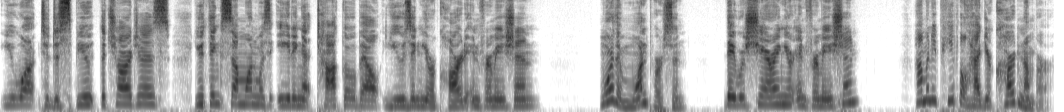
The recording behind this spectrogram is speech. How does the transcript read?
you want to dispute the charges? You think someone was eating at Taco Bell using your card information? More than one person. They were sharing your information? How many people had your card number?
